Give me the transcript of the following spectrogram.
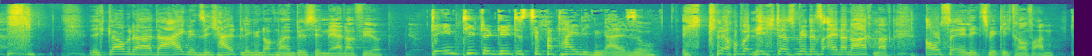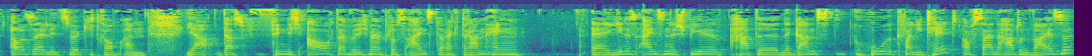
ich glaube, da, da eignen sich Halblinge noch mal ein bisschen mehr dafür. Den Titel gilt es zu verteidigen, also. Ich glaube nicht, dass mir das einer nachmacht, außer er legt's wirklich drauf an. Außer er legt's wirklich drauf an. Ja, das finde ich auch. Da würde ich mein Plus eins direkt dranhängen. Äh, jedes einzelne Spiel hatte eine ganz hohe Qualität auf seine Art und Weise,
